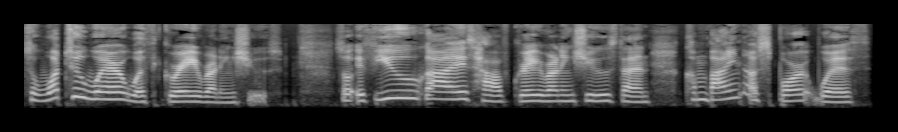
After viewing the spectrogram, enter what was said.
So what to wear with gray running shoes. So if you guys have gray running shoes, then combine a sport with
